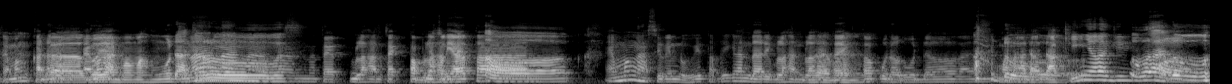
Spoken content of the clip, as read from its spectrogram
emang kadang Udah emang goyang mamah muda Nah, nah, terus nah, nah, nah, tek- belahan TikTok Belahan kelihatan. TikTok. Emang ngasilin duit tapi kan dari belahan-belahan Belahan- TikTok udel-udel kan. Mana ada dakinya lagi. Waduh.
